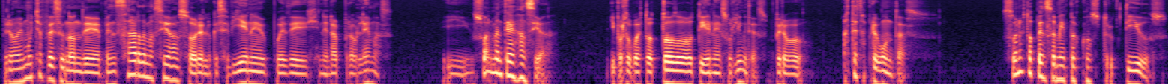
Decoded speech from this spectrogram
Pero hay muchas veces donde pensar demasiado sobre lo que se viene puede generar problemas. Y usualmente es ansiedad. Y por supuesto todo tiene sus límites, pero hasta estas preguntas. ¿Son estos pensamientos constructivos?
